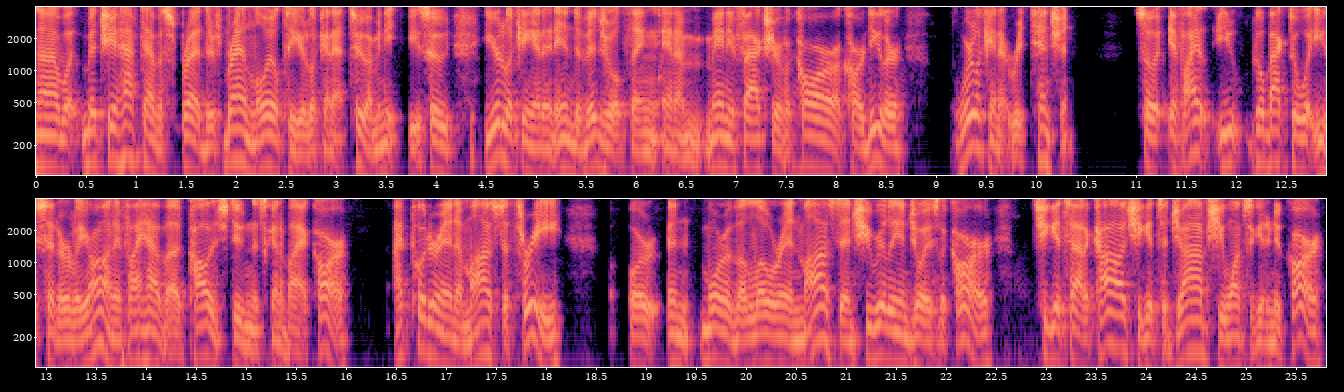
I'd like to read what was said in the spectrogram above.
No, but you have to have a spread. There's brand loyalty you're looking at too. I mean, so you're looking at an individual thing and a manufacturer of a car a car dealer. We're looking at retention. So if I you go back to what you said earlier on, if I have a college student that's going to buy a car, I put her in a Mazda 3 or in more of a lower end Mazda and she really enjoys the car. She gets out of college, she gets a job, she wants to get a new car.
